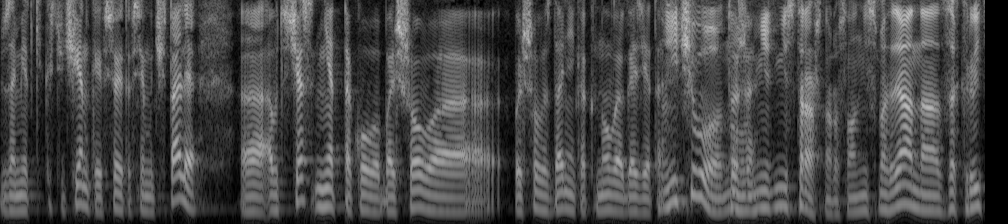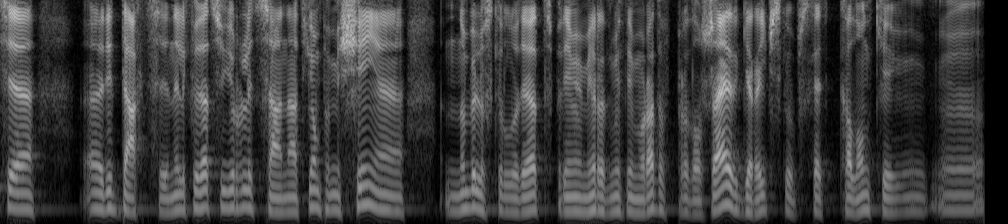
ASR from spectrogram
заметки Костюченко, и все это все мы читали. А вот сейчас нет такого большого, большого издания, как «Новая газета». Ну ничего, ну, Тоже... ну, не, не страшно, Руслан, несмотря на закрытие э, редакции, на ликвидацию юрлица, на отъем помещения Нобелевский лауреат премии мира Дмитрий Муратов продолжает героически выпускать колонки э,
